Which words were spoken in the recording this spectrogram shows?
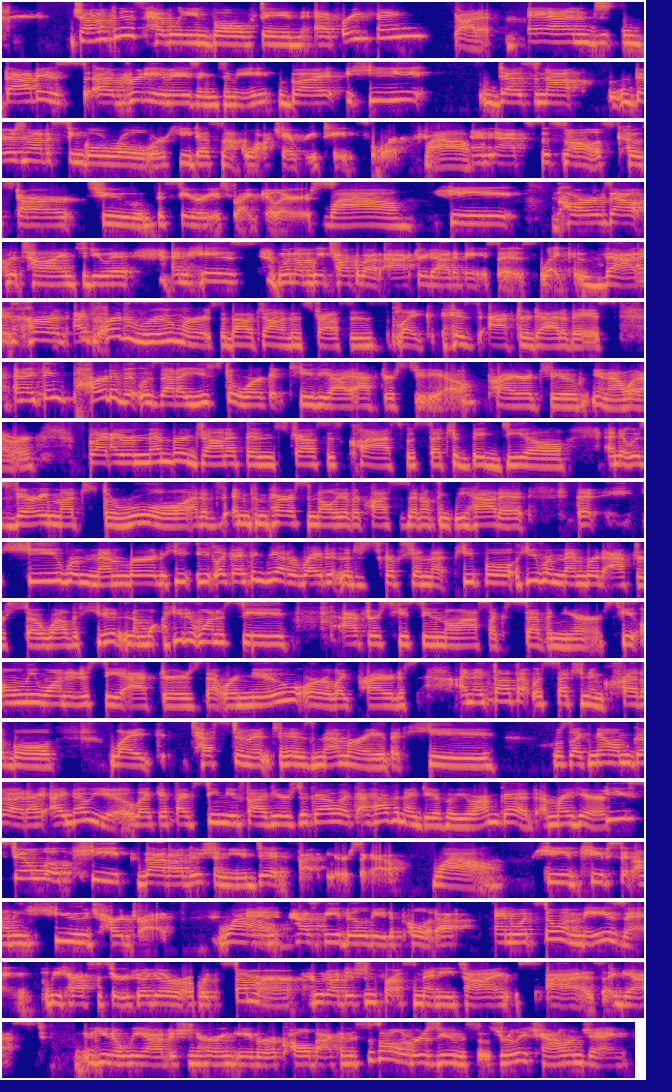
Jonathan is heavily involved in everything. Got it. And that is uh, pretty amazing to me but he does not there's not a single role where he does not watch every tape for. Wow. And that's the smallest co-star to the series regulars. Wow. He carves out the time to do it. And his when we talk about actor databases, like that I've heard I've heard rumors about Jonathan Strauss's like his actor database. And I think part of it was that I used to work at TVI Actor Studio prior to, you know, whatever. But I remember Jonathan Strauss's class was such a big deal and it was very much the rule out of in comparison to all the other classes. I don't think we had it. That he remembered. He, he like I think we had to write it in the description that people he remembered actors so well that he didn't he didn't want to see actors he's seen in the last like seven years. He only wanted to see actors that were new or like prior to. And I thought that was such an incredible like testament to his memory that he was like, no, I'm good. I, I know you. Like, if I've seen you five years ago, like, I have an idea of who you are. I'm good. I'm right here. He still will keep that audition you did five years ago. Wow. He keeps it on a huge hard drive. Wow. And has the ability to pull it up. And what's so amazing, we cast a series regular over the summer who'd auditioned for us many times as a guest. You know, we auditioned her and gave her a call back. And this was all over Zoom. So it was really challenging.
